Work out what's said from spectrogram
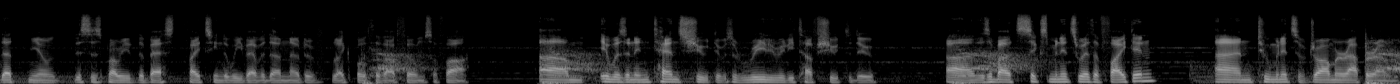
that you know this is probably the best fight scene that we've ever done out of like both of our films so far. Um, it was an intense shoot. It was a really really tough shoot to do. Uh, there's about six minutes worth of fighting, and two minutes of drama wraparound.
